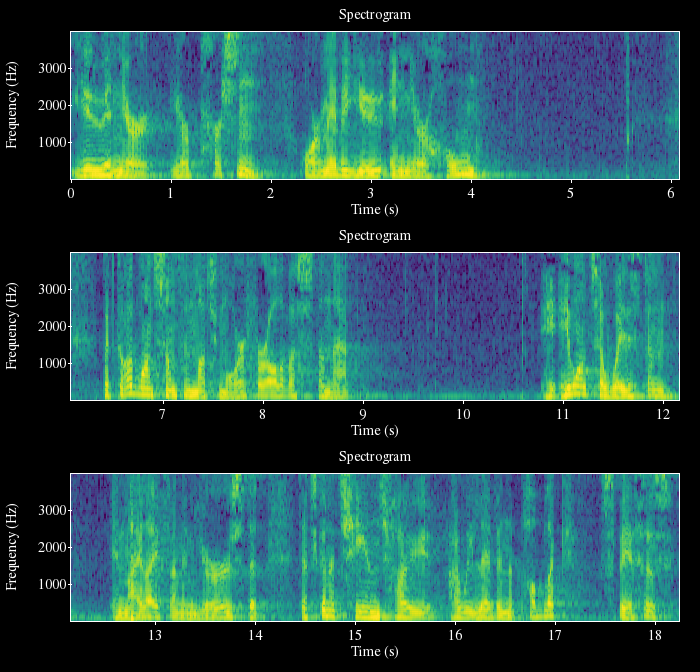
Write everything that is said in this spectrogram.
You in your, your person, or maybe you in your home. But God wants something much more for all of us than that. He, he wants a wisdom in my life and in yours that, that's going to change how, how we live in the public spaces.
